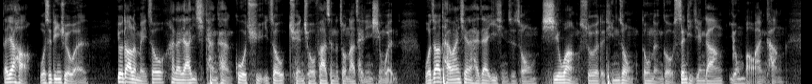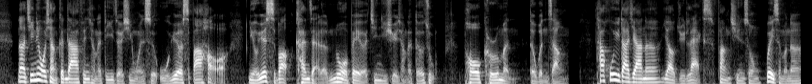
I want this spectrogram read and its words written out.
大家好，我是丁学文，又到了每周和大家一起看看过去一周全球发生的重大财经新闻。我知道台湾现在还在疫情之中，希望所有的听众都能够身体健康，永保安康。那今天我想跟大家分享的第一则新闻是五月二十八号哦，《纽约时报》刊载了诺贝尔经济学奖的得主 Paul Krugman 的文章。他呼吁大家呢要 relax 放轻松，为什么呢？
